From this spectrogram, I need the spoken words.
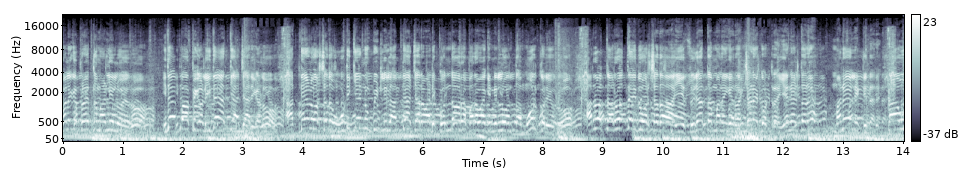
ಕೊಲೆಗೆ ಪ್ರಯತ್ನ ಮಾಡಲಿಲ್ಲ ಇವರು? ಇದೇ ಪಾಪಿಗಳು, ಇದೇ ಅತ್ಯಾಚಾರಿಗಳು. ಹದಿನೇಳು ವರ್ಷದ ಹುಡುಗಿಯನ್ನು ಬಿಡ್ಲಿಲ್ಲ, ಅತ್ಯಾಚಾರ ಮಾಡಿ ಕೊಂದವರ ಪರವಾಗಿ ನಿಲ್ಲುವಂತ ಮೂರ್ಖರು ಇವರು. ಅರವತ್ತು ಅರವತ್ತೈದು ವರ್ಷದ ಈ ಸುಜಾತಮ್ಮನಿಗೆ ರಕ್ಷಣೆ ಕೊಟ್ರೆ ಏನ್ ಹೇಳ್ತಾರೆ? ಮನೆಯಲ್ಲಿ ಇಟ್ಟಿದ್ದಾರೆ ನಾವು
